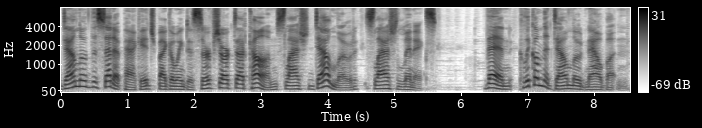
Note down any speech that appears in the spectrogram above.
download the setup package by going to surfshark.com slash download slash linux. Then, click on the Download Now button.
